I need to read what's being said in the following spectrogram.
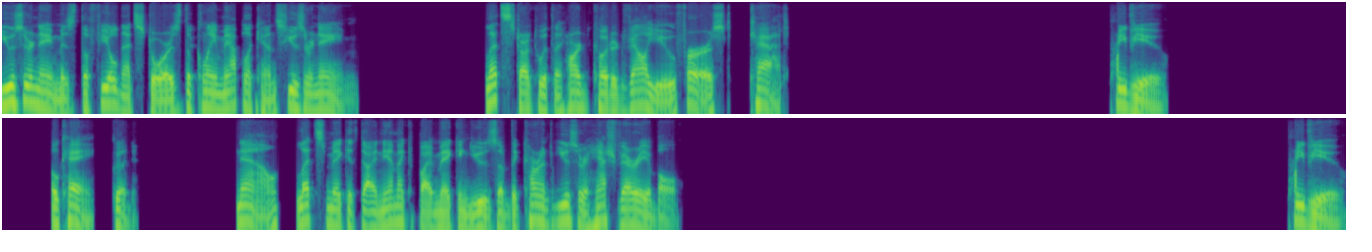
Username is the field that stores the claim applicant's username. Let's start with the hard-coded value first, cat. Preview. OK, good. Now, let's make it dynamic by making use of the current user hash variable. Preview.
